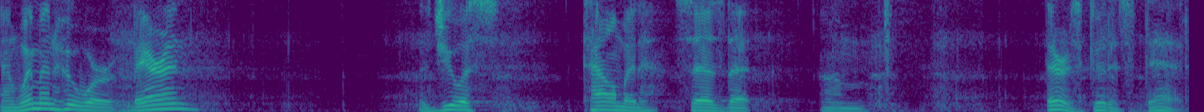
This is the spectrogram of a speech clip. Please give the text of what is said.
And women who were barren, the Jewish Talmud says that um, they're as good as dead.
